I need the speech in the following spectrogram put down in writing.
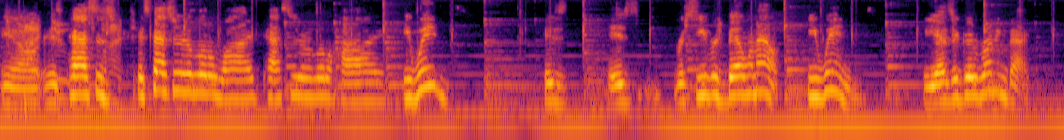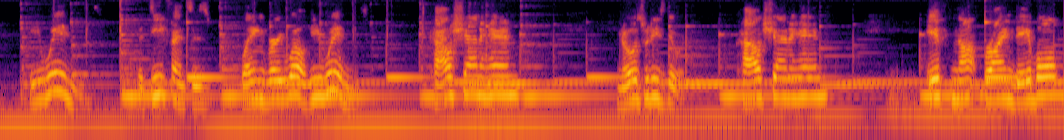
You know, I his passes, what I do. his passes are a little wide, passes are a little high. He wins. His his receivers bail him out. He wins. He has a good running back. He wins. The defense is playing very well. He wins. Kyle Shanahan knows what he's doing. Kyle Shanahan, if not Brian Daboll,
